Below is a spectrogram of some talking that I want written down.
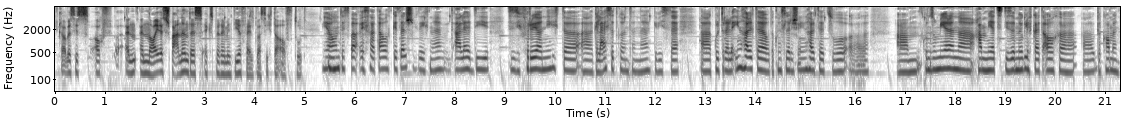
ich glaube, es ist auch ein, ein neues, spannendes Experimentierfeld, was sich da auftut. Ja, mhm. und es war, es hat auch gesellschaftlich, ne, alle, die, die sich früher nicht äh, geleistet konnten, ne, gewisse äh, kulturelle Inhalte oder künstlerische Inhalte zu äh, ähm, konsumieren, äh, haben jetzt diese Möglichkeit auch äh, äh, bekommen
